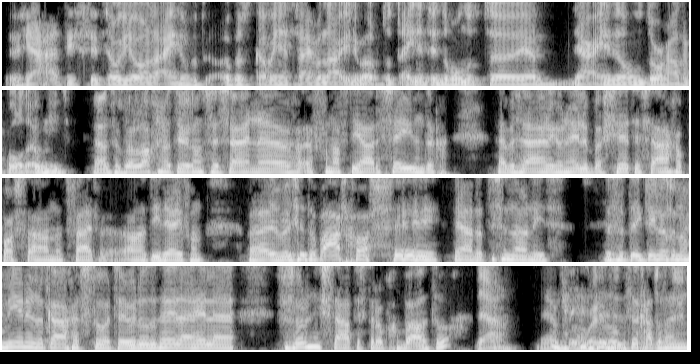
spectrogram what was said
Dus ja, het is, zit sowieso aan het eind. Het, ook als het kabinet zei van nou, jullie mogen tot 2100, uh, ja, ja, 2100 doorgaan, dan kon het ook niet. Ja, het is ook wel lachen natuurlijk, want ze zijn uh, vanaf de jaren 70 hebben ze eigenlijk hun hele budget is aangepast aan het feit, aan het idee van uh, we zitten op aardgas. Hey. Ja, dat is het nou niet. Dus het, ik denk dat er nog meer in elkaar gaat storten. Ik bedoel, het hele, hele verzorgingsstaat is erop gebouwd, toch? Ja, ja dat gaat als een...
